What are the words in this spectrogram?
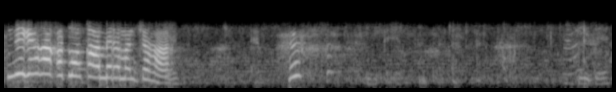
Hindi ka nakakatuwang cameraman siya, ha? ABS.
